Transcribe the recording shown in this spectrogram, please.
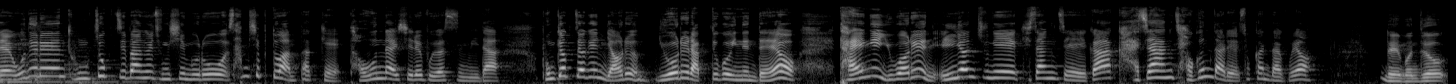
네, 오늘은 동쪽 지방을 중심으로 30도 안팎의 더운 날씨를 보였습니다. 본격적인 여름, 6월을 앞두고 있는데요. 다행히 6월은 1년 중에 기상재해가 가장 적은 달에 속한다고요. 네, 먼저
